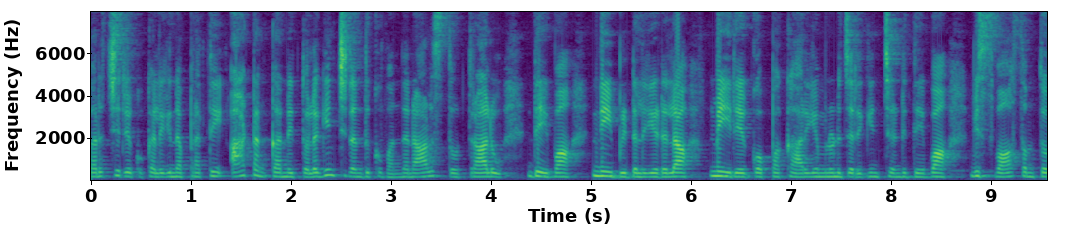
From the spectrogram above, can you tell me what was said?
పరిచర్యకు కలిగిన ప్రతి ఆటంకాన్ని తొలగించినందుకు వందనాలు స్తోత్రాలు. దేవా నీ బిడ్డల ఎడల మీరే గొప్ప కార్యములను జరిగించండి దేవా. విశ్వాసంతో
